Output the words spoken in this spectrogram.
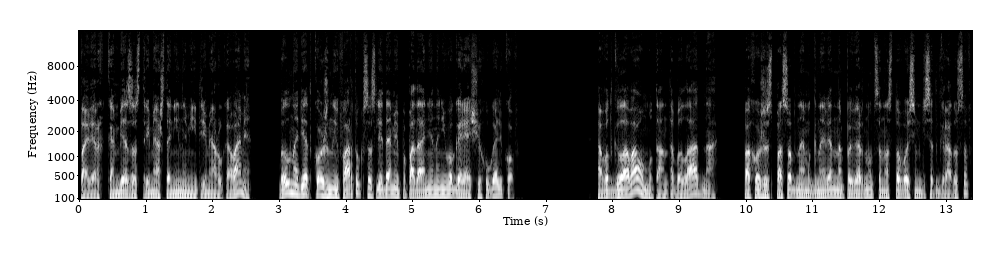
Поверх комбеза с тремя штанинами и тремя рукавами был надет кожаный фартук со следами попадания на него горящих угольков. А вот голова у мутанта была одна, похоже, способная мгновенно повернуться на 180 градусов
